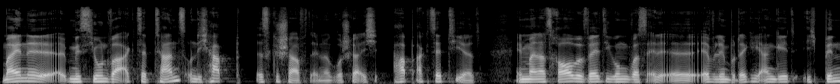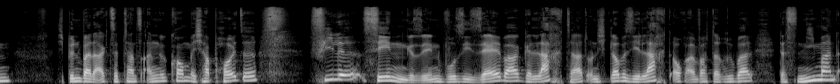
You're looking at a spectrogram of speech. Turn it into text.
Meine Mission war Akzeptanz und ich habe es geschafft, Elena Gruschka. Ich habe akzeptiert. In meiner Trauerbewältigung, was äh, Evelyn Bodecki angeht, ich bin, ich bin bei der Akzeptanz angekommen. Ich habe heute viele Szenen gesehen, wo sie selber gelacht hat und ich glaube, sie lacht auch einfach darüber, dass niemand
